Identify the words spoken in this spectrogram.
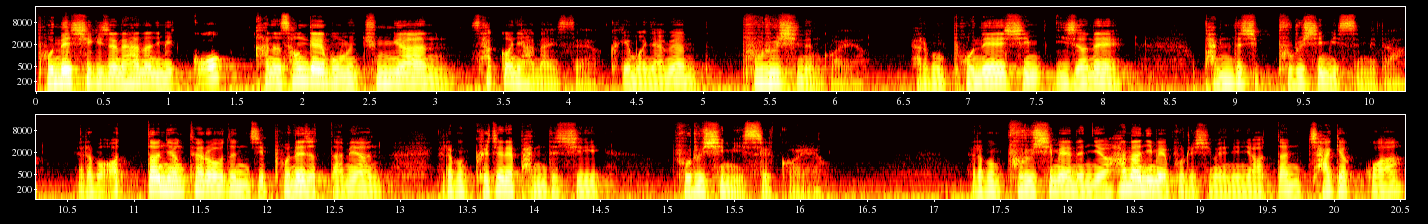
보내시기 전에 하나님이 꼭 하는 성경에 보면 중요한 사건이 하나 있어요. 그게 뭐냐면 부르시는 거예요. 여러분 보내심 이전에 반드시 부르심이 있습니다. 여러분 어떤 형태로든지 보내졌다면 여러분 그 전에 반드시 부르심이 있을 거예요. 여러분 부르심에는요 하나님의 부르심에는요 어떤 자격과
